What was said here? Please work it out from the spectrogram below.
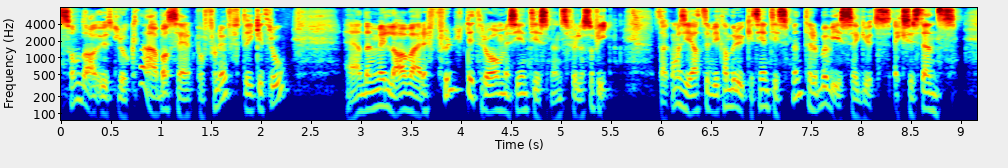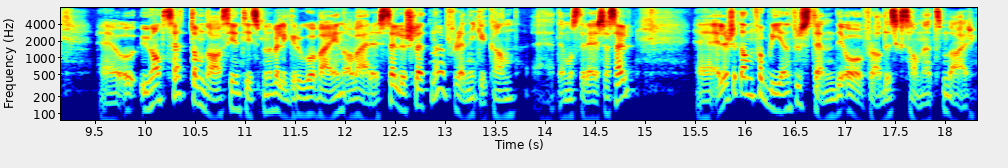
som da utelukkende er basert på fornuft og ikke tro. Eh, den vil da være fullt i tråd med scientismens filosofi. Så da kan vi si at vi kan bruke scientismen til å bevise Guds eksistens. Og Uansett om da scientismen velger å gå veien og være selvutslettende fordi den ikke kan demonstrere seg selv, eller så kan den forbli en fullstendig overfladisk sannhet som da er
